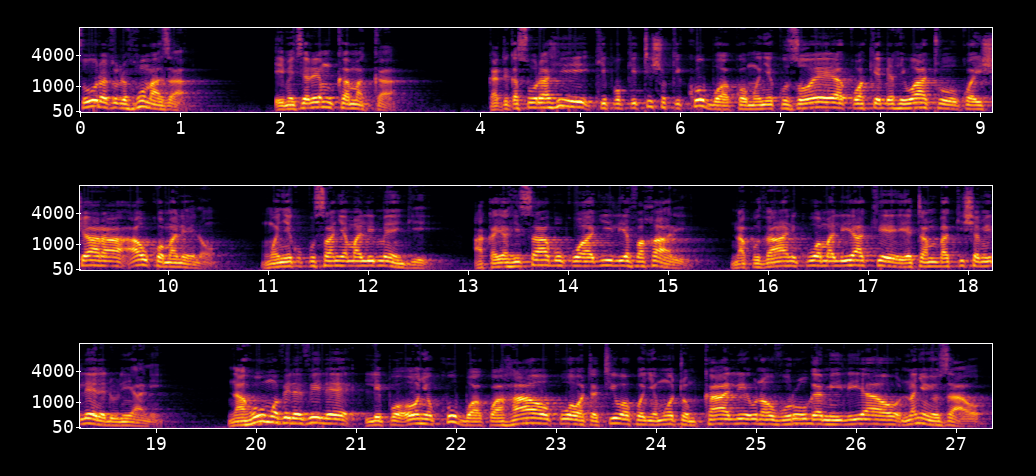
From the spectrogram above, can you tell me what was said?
Suratul Humaza imeteremka maka. Katika sura hii kipo kitisho kikubwa kwa mwenye kuzoea kuwakebehi watu kwa ishara au kwa maneno. Mwenye kukusanya mali mengi, akayahisabu kwa ajili ya fahari na kudhani kuwa mali yake yatambakisha milele duniani. Na humo vile vile lipo onyo kubwa kwa hao kuwa watatiwa kwenye moto mkali unaovuruga miili yao na nyoyo zao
